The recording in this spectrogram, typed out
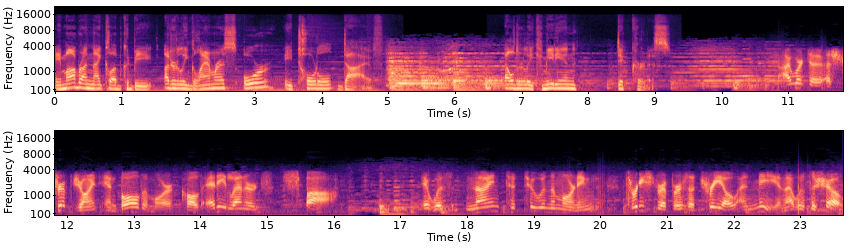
A mob run nightclub could be utterly glamorous or a total dive elderly comedian Dick Curtis. I worked a, a strip joint in Baltimore called Eddie Leonard's Spa. It was 9 to 2 in the morning, three strippers, a trio, and me, and that was the show.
